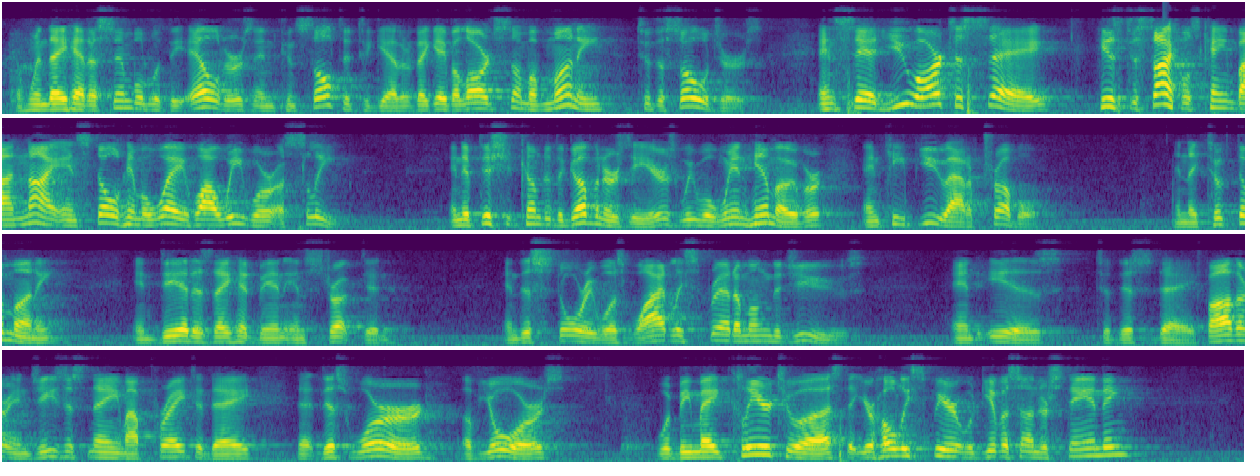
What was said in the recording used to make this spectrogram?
And when they had assembled with the elders and consulted together, they gave a large sum of money to the soldiers and said, You are to say, His disciples came by night and stole him away while we were asleep. And if this should come to the governor's ears, we will win him over and keep you out of trouble. And they took the money and did as they had been instructed. And this story was widely spread among the Jews and is to this day. Father, in Jesus' name, I pray today that this word of yours would be made clear to us, that your Holy Spirit would give us understanding,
